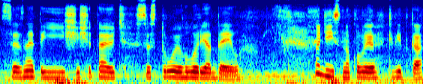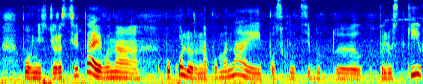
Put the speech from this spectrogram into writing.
це, знаєте, її ще вважають сестрою Глорія Дейл. Ну, дійсно, коли квітка повністю розцвітає, вона по кольору напоминає і по скрутці е, пелюстків.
